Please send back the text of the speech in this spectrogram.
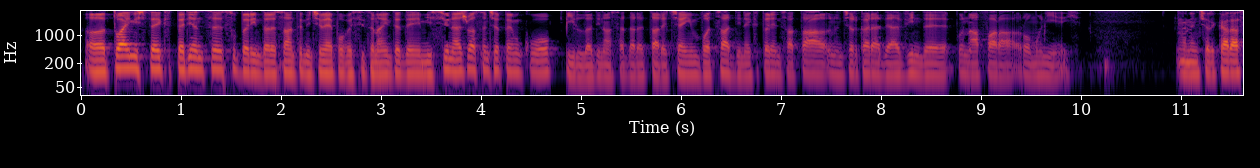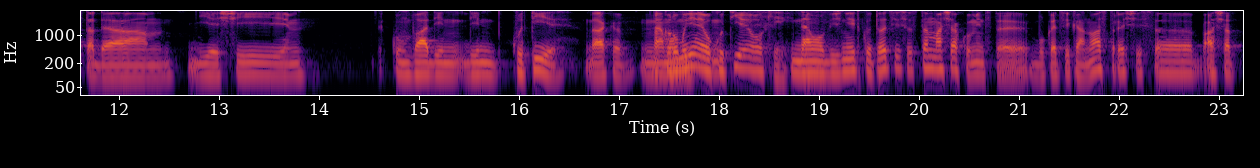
Uh, tu ai niște experiențe super interesante din ce mi-ai povestit înainte de emisiune. Aș vrea să începem cu o pildă din asta de arătare. Ce ai învățat din experiența ta în încercarea de a vinde în afara României? În încercarea asta de a ieși cumva din, din cutie. Dacă, Dacă România e o cutie, ok. Ne-am obișnuit cu toții să stăm așa cu minți pe bucățica noastră și să, așa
